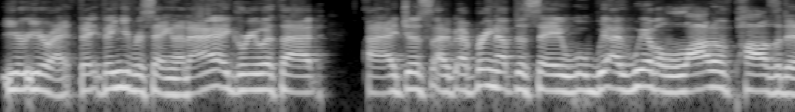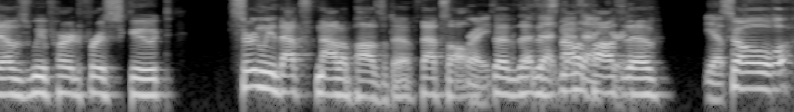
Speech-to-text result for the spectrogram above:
You're, you're right. Th- thank you for saying that. I agree with that. I just i, I bring it up to say we, we have a lot of positives we've heard for scoot. Certainly that's not a positive. That's all. Right. That, that's, that's, not that's a positive. Yeah. so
